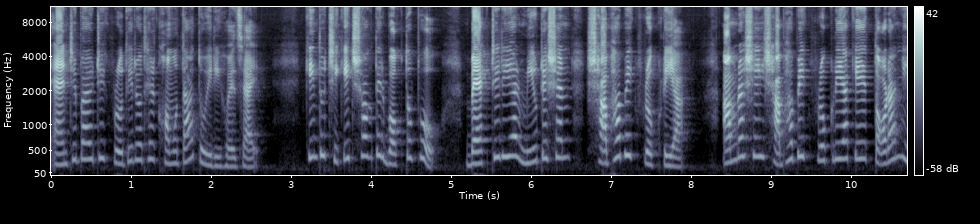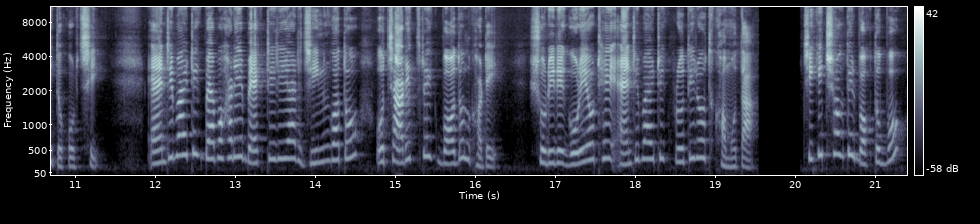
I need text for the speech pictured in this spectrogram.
অ্যান্টিবায়োটিক প্রতিরোধের ক্ষমতা তৈরি হয়ে যায়। কিন্তু চিকিৎসকদের বক্তব্য, ব্যাকটেরিয়ার মিউটেশন স্বাভাবিক প্রক্রিয়া। আমরা সেই স্বাভাবিক প্রক্রিয়াকে ত্বরান্বিত করছি। অ্যান্টিবায়োটিক ব্যবহারে ব্যাকটেরিয়ার জিনগত ও চারিত্রিক বদল ঘটে। শরীরে গড়ে ওঠে অ্যান্টিবায়োটিক প্রতিরোধ ক্ষমতা। চিকিৎসকদের বক্তব্য,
